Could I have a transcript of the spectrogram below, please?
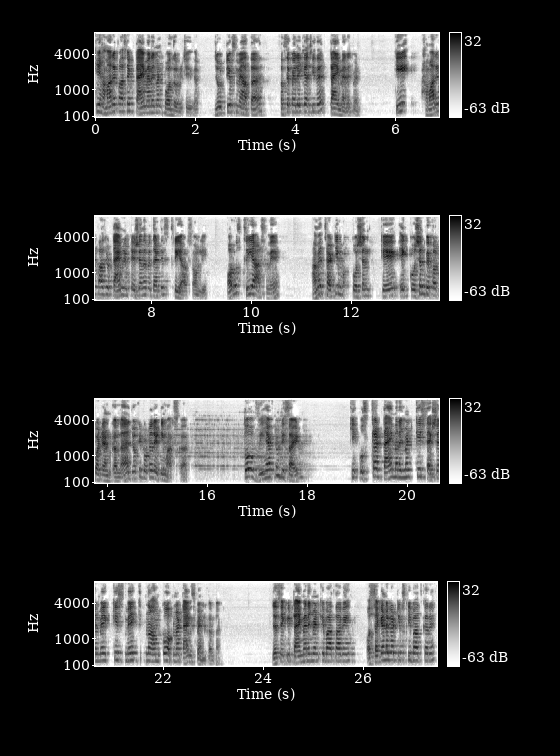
कि हमारे पास एक टाइम मैनेजमेंट बहुत ज़रूरी चीज़ है। जो टिप्स में आता है, सबसे पहले क्या चीज़ है? टाइम मैनेजमेंट कि हमारे पास जो टाइम लिमिटेशन है that is three hours only और उस थ्री आवर्स में हमें थर्टी क्वेश्चन के एक क्वेश्चन पेपर को अटेम्प्ट करना है, जो कि टोटल एटी मार्क्स का तो वी हैव टू डिसाइड कि उसका टाइम मैनेजमेंट किस सेक्शन में, किसमें कितना हमको अपना टाइम स्पेंड करना है। जैसे कि टाइम मैनेजमेंट की बात आ गई, और सेकंड अगर टिप्स की बात करें,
